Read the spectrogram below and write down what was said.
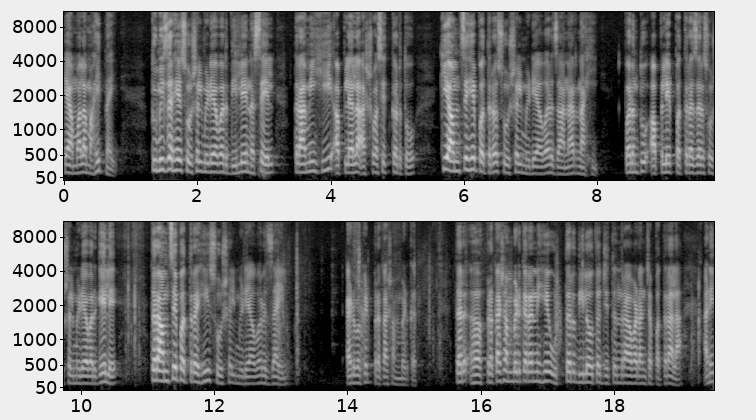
हे आम्हाला माहीत नाही. तुम्ही जर हे सोशल मीडियावर दिले नसेल तर आम्ही ही आपल्याला आश्वासित करतो की आमचे हे पत्र सोशल मीडियावर जाणार नाही. परंतु आपले पत्र जर सोशल मीडियावर गेले तर आमचे पत्रही सोशल मीडियावर जाईल. ॲडव्होकेट प्रकाश आंबेडकर. तर प्रकाश आंबेडकरांनी हे उत्तर दिलं होतं जितेंद्र आव्हाडांच्या पत्राला. आणि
